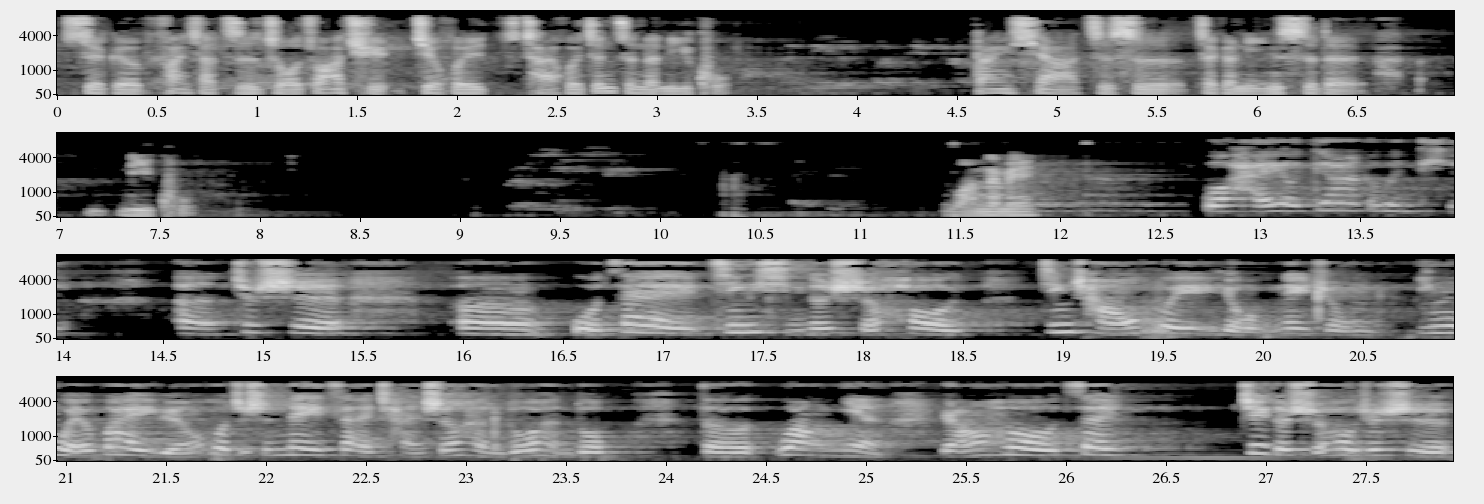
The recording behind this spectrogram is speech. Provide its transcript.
这个放下执着抓取，就会才会真正的离苦。当下只是这个临时的离苦。完了没？我还有第二个问题，嗯、就是嗯，我在经行的时候，经常会有那种因为外缘或者是内在产生很多很多的妄念，然后在这个时候，就是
